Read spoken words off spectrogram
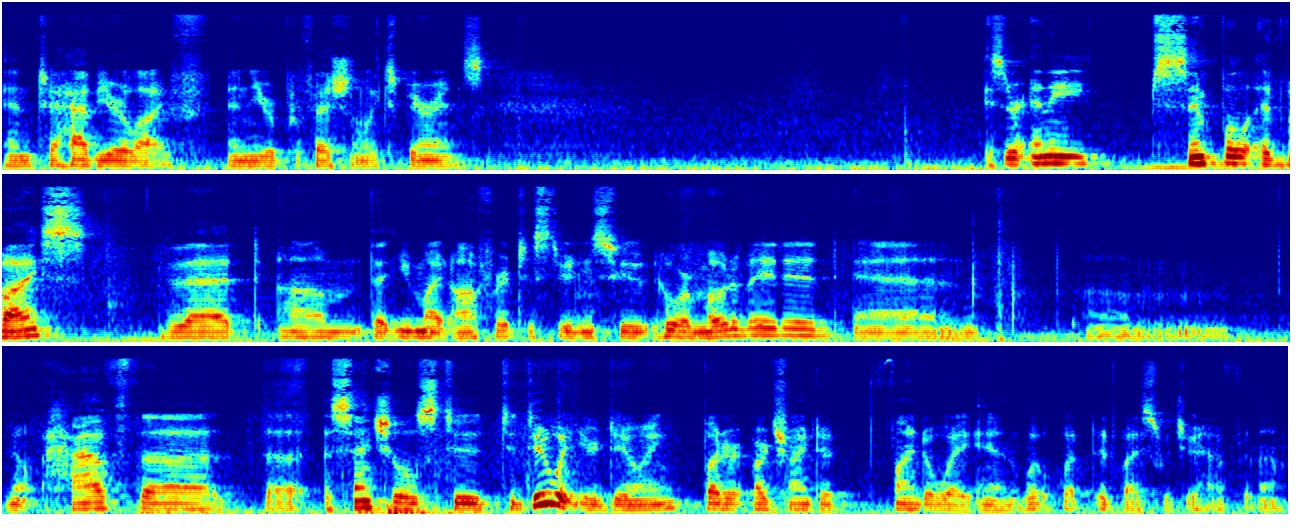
and to have your life and your professional experience. Is there any simple advice that um, that you might offer to students who, who are motivated and um, you know have the the essentials to, to do what you're doing, but are, are trying to find a way in, what, what advice would you have for them?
